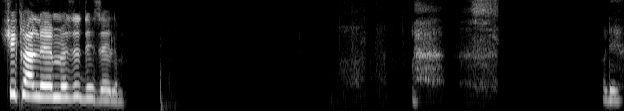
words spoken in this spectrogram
Şekerlerimizi dizelim. Hadi.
